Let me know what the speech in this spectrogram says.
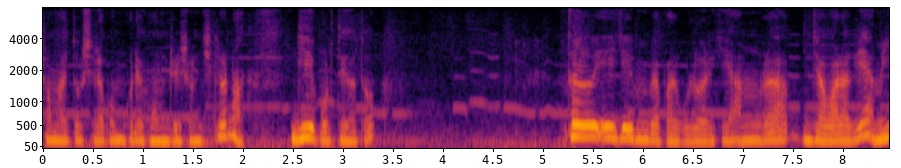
সময় তো সেরকম করে হোম টিউশন ছিল না, গিয়ে পড়তে হতো। তো এই যে ব্যাপারগুলো আর কি, আমরা যাওয়ার আগে আমি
